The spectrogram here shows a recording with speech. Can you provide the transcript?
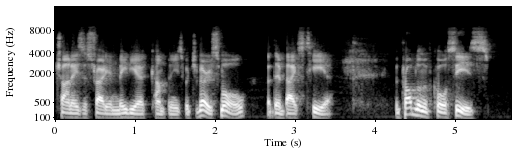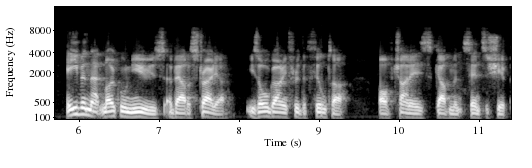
Chinese Australian media companies, which are very small, but they're based here. The problem, of course, is even that local news about Australia is all going through the filter of Chinese government censorship.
